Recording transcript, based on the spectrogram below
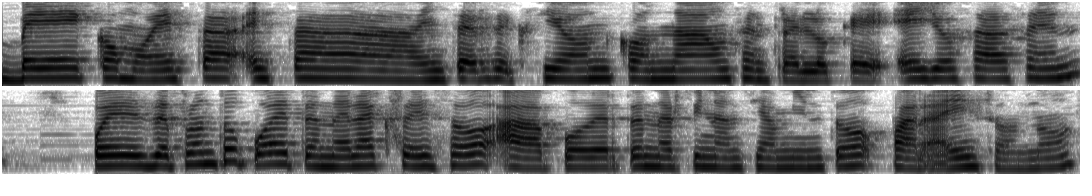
ve como esta, esta intersección con nouns entre lo que ellos hacen, pues de pronto puede tener acceso a poder tener financiamiento para eso, ¿no?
